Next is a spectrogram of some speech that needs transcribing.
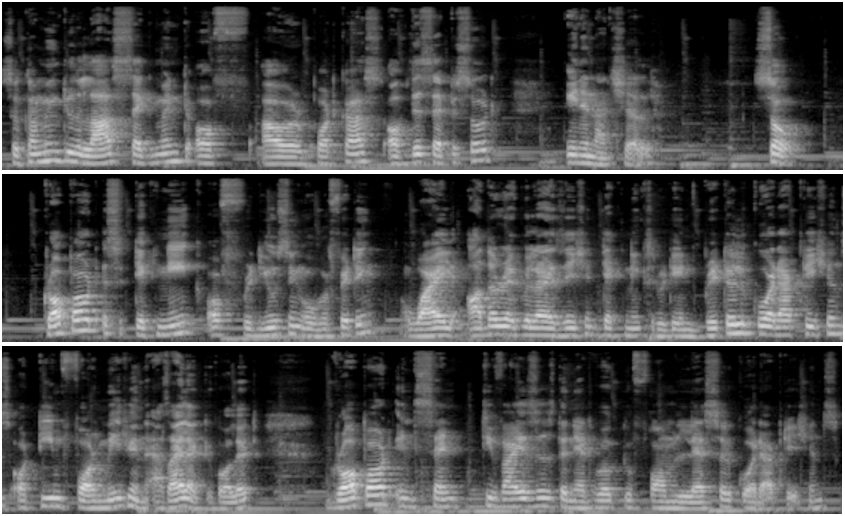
So, coming to the last segment of our podcast of this episode, in a nutshell. So, Dropout is a technique of reducing overfitting, while other regularization techniques retain brittle co-adaptations or team formation, as I like to call it. Dropout incentivizes the network to form lesser co-adaptations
